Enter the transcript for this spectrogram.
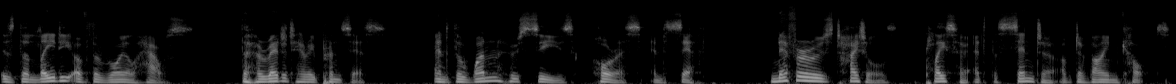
is the lady of the royal house, the hereditary princess, and the one who sees Horus and Seth. Neferu's titles place her at the center of divine cults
